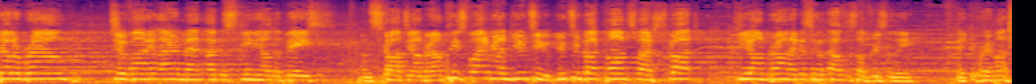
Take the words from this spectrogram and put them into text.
Taylor Brown, Giovanni Ironman Agostini on the bass. I'm Scott Dion Brown. Please find me on YouTube, youtube.com slash Scott Dion Brown. I just hit a thousand subs recently. Thank you very much.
